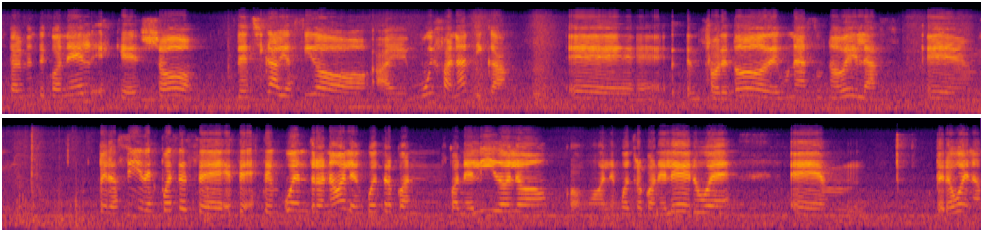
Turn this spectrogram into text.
totalmente con él es que yo de chica había sido eh, muy fanática, eh, sobre todo de una de sus novelas. Pero sí, después ese, este encuentro, ¿no? El encuentro con, el ídolo, como el encuentro con el héroe. pero bueno,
